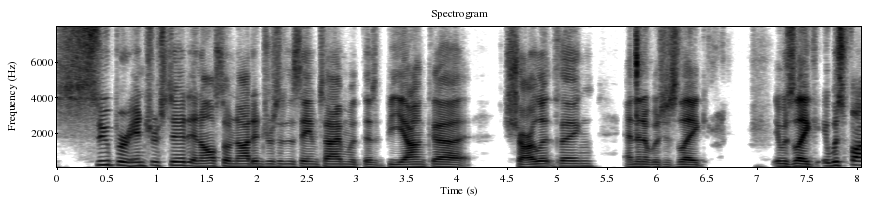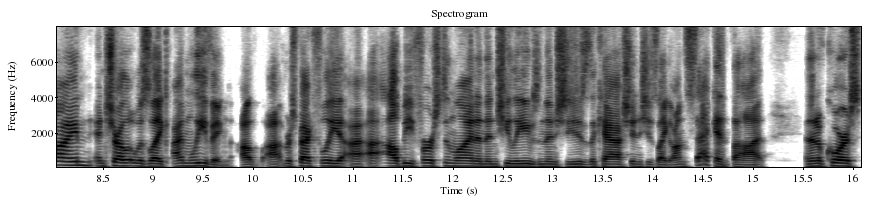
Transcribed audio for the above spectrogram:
super interested and also not interested at the same time with this Bianca Charlotte thing. And then it was just like, it was like, it was fine. And Charlotte was like, I'm leaving. I'll, I, respectfully, I, I- I'll be first in line. And then she leaves and then she uses the cash and she's like, on second thought. And then, of course,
